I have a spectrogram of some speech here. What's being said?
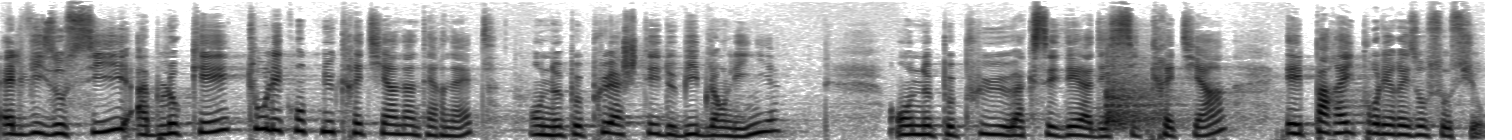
Elle vise aussi à bloquer tous les contenus chrétiens d'Internet. On ne peut plus acheter de Bible en ligne, on ne peut plus accéder à des sites chrétiens, et pareil pour les réseaux sociaux.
